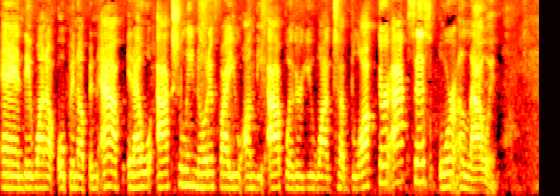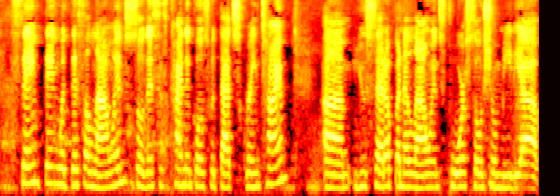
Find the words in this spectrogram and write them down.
and they want to open up an app, it will actually notify you on the app whether you want to block their access or allow it. Same thing with this allowance. So this is kind of goes with that screen time. Um, you set up an allowance for social media.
